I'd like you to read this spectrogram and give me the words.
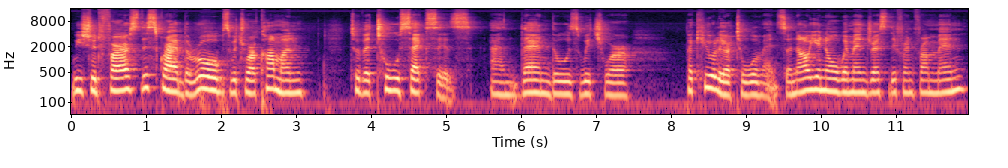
We should first describe the robes which were common to the two sexes, and then those which were peculiar to women. So now you know women dress different from men.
